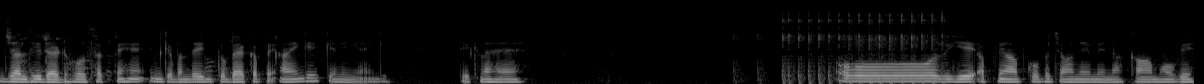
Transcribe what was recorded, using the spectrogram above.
जल्द ही डेड हो सकते हैं। इनके बंदे इनको बैकअप पे आएँगे कि नहीं आएँगे? देखना है। और ये अपने आप को बचाने में नाकाम हो गए।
